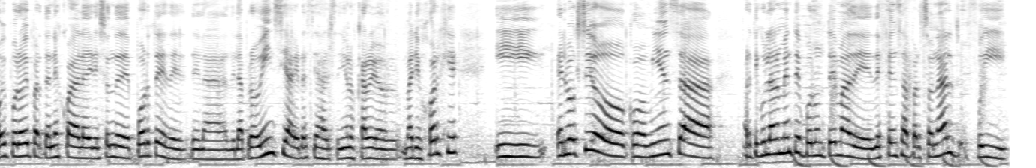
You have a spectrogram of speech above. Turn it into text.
Hoy por hoy pertenezco a la Dirección de Deportes de, de la, de la provincia, gracias al señor Oscar Mario Jorge. Y el boxeo comienza particularmente por un tema de defensa personal. Fui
